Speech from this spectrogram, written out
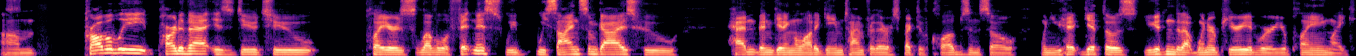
Um, probably part of that is due to players' level of fitness. We we signed some guys who hadn't been getting a lot of game time for their respective clubs, and so when you hit get those, you get into that winter period where you're playing like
